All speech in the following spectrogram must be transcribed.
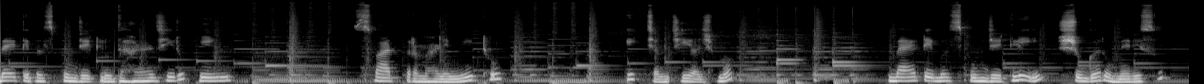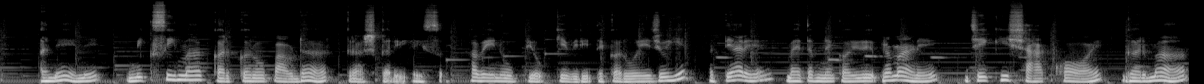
બે ટેબલ સ્પૂન જેટલું ધાણા જીરું, હિંગ, સ્વાદ પ્રમાણે મીઠું એક ચમચી અજમો, બે ટેબલ સ્પૂન જેટલી શુગર ઉમેરીશું અને એને મિક્સીમાં કરકરો પાવડર ક્રશ કરી લઈશું. હવે એનો ઉપયોગ કેવી રીતે કરવો એ જોઈએ. અત્યારે મેં તમને કહ્યું એ પ્રમાણે જે કે શાક હોય ઘરમાં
